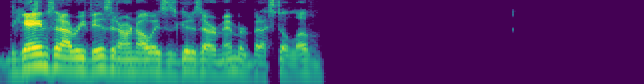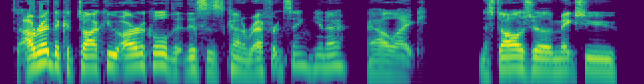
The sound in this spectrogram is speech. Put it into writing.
The games that I revisit aren't always as good as I remembered, but I still love them. So I read the Kotaku article that this is kind of referencing, you know, how like nostalgia makes you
